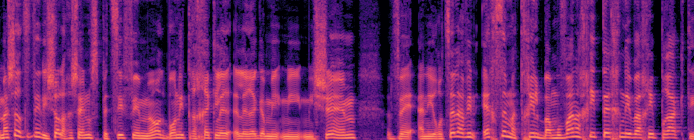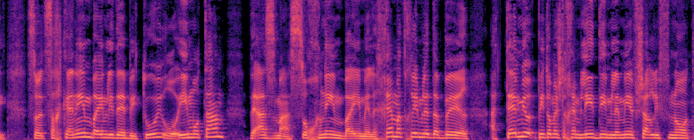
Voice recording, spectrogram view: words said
מה שרציתי לשאול, אחרי שהיינו ספציפיים מאוד, בואו נתרחק ל- לרגע משם, ואני רוצה להבין איך זה מתחיל במובן הכי טכני והכי פרקטי. זאת אומרת, שחקנים באים לידי ביטוי, רואים אותם, ואז מה, סוכנים באים אליכם, מתחילים לדבר, אתם, פתאום יש לכם לידים למי אפשר לפנות,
